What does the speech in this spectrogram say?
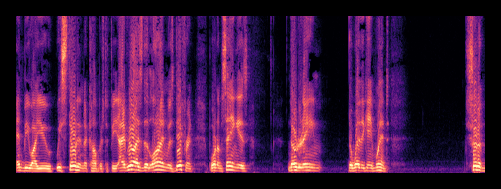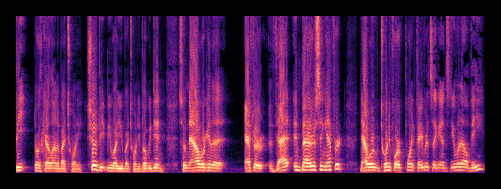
and BYU, we still didn't accomplish defeat. I realized the line was different, but what I'm saying is Notre Dame, the way the game went, should have beat North Carolina by 20, should have beat BYU by 20, but we didn't. So now we're going to, after that embarrassing effort, now we're 24 point favorites against UNLV.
